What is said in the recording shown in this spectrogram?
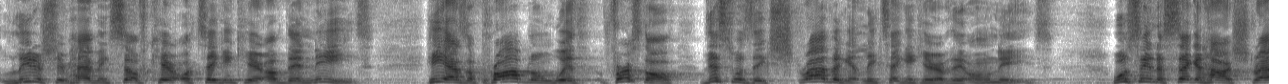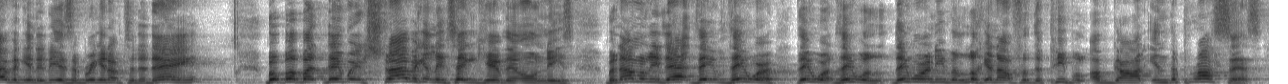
leadership having self care or taking care of their needs. He has a problem with, first off, this was extravagantly taking care of their own needs. We'll see in a second how extravagant it is and bring it up to today. But, but, but they were extravagantly taking care of their own needs. But not only that, they, they, were, they, were, they, were, they weren't even looking out for the people of God in the process.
